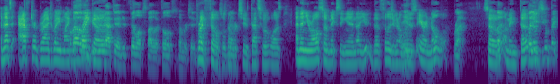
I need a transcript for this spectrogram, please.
And that's after graduating Michael Well, the way, Franco. You have to add Phillips, by the way. Phillips was number two. Brett Phillips was Yeah. number two. That's who it was. And then you're also mixing in, uh, you, the Phillies are going to lose Aaron Nola. Right. So, But- I mean, th- But, those- if, you, but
